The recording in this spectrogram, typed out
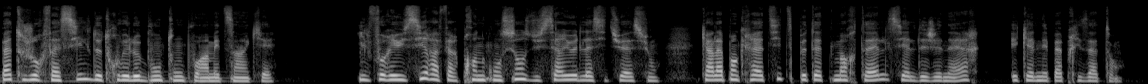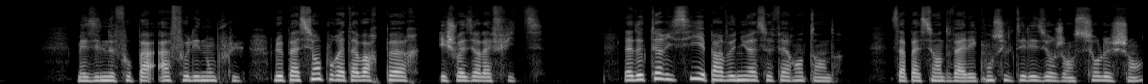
Pas toujours facile de trouver le bon ton pour un médecin inquiet. Il faut réussir à faire prendre conscience du sérieux de la situation, car la pancréatite peut être mortelle si elle dégénère et qu'elle n'est pas prise à temps. Mais il ne faut pas affoler non plus. Le patient pourrait avoir peur et choisir la fuite. La docteure ici est parvenue à se faire entendre. Sa patiente va aller consulter les urgences sur le champ.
